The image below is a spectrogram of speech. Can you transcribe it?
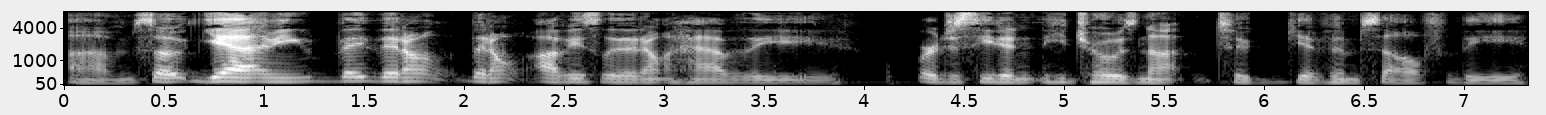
Um, so yeah, I mean they, they don't they don't obviously they don't have the or just he didn't he chose not to give himself the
